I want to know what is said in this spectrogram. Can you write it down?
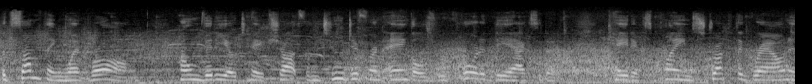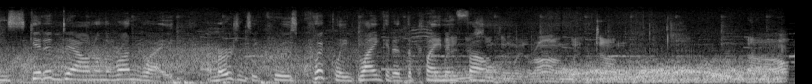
But something went wrong. Home videotape shot from two different angles recorded the accident. Cadix plane struck the ground and skidded down on the runway. Emergency crews quickly blanketed the plane in foam. something went wrong, but um, uh,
